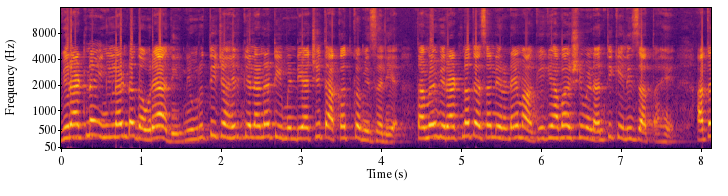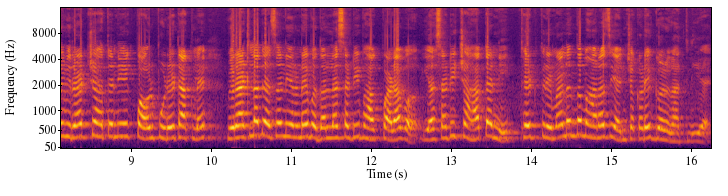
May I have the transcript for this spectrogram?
विराटनं इंग्लंड दौऱ्याआधी निवृत्ती जाहीर केल्यानं टीम इंडियाची ताकद कमी झाली आहे. त्यामुळे विराटनं त्याचा निर्णय मागे घ्यावा अशी विनंती केली जात आहे. आता विराट चाहत्यांनी एक पाऊल पुढे टाकलंय. विराटला त्याचा निर्णय बदलण्यासाठी भाग पाडावं यासाठी चाहत्यांनी थेट प्रेमानंद महाराज यांच्याकडे गळ घातली आहे.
